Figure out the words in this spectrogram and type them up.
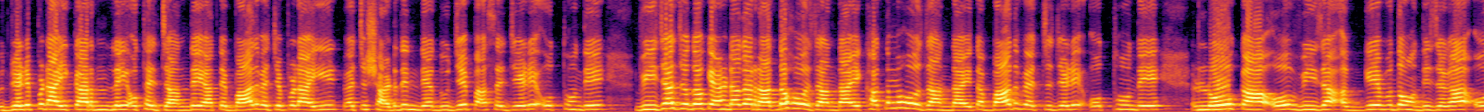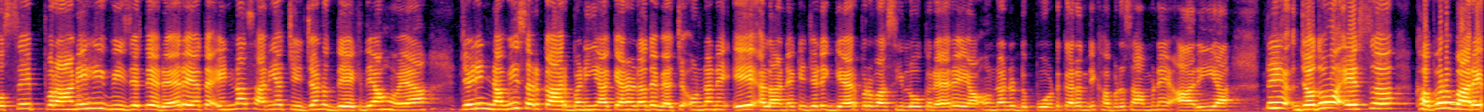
ਜਿਹੜੇ ਪੜ੍ਹਾਈ ਕਰਨ ਲਈ ਉੱਥੇ ਜਾਂਦੇ ਆ ਤੇ ਬਾਅਦ ਵਿੱਚ ਪੜ੍ਹਾਈ ਵਿੱਚ ਛੱਡ ਦਿੰਦੇ ਆ ਦੂਜੇ ਪਾਸੇ ਜਿਹੜੇ ਉੱਥੋਂ ਦੇ ਵੀਜ਼ਾ ਜਦੋਂ ਕੈਨੇਡਾ ਦਾ ਰੱਦ ਹੋ ਜਾਂਦਾ ਏ ਖਤਮ ਹੋ ਜਾਂਦਾ ਏ ਤਾਂ ਬਾਅਦ ਵਿੱਚ ਜਿਹੜੇ ਉੱਥੋਂ ਦੇ ਲੋਕ ਆ ਉਹ ਵੀਜ਼ਾ ਅੱਗੇ ਵਧਾਉਣ ਦੀ ਜਗ੍ਹਾ ਉਸੇ ਪੁਰਾਣੇ ਹੀ ਵੀਜ਼ੇ ਤੇ ਰਹਿ ਰਹੇ ਆ ਤਾਂ ਇਹਨਾਂ ਸਾਰੀਆਂ ਚੀਜ਼ਾਂ ਨੂੰ ਦੇਖਦਿਆਂ ਹੋਇਆਂ ਜਿਹੜੀ ਨਵੀਂ ਸਰਕਾਰ ਬਣੀ ਆ ਕੈਨੇਡਾ ਦੇ ਵਿੱਚ, ਉਹਨਾਂ ਨੇ ਇਹ ਐਲਾਨਿਆ ਕਿ ਜਿਹੜੇ ਗੈਰ ਪ੍ਰਵਾਸੀ ਲੋਕ ਰਹਿ ਰਹੇ ਆ, ਉਹਨਾਂ ਨੂੰ ਡਿਪੋਰਟ ਕਰਨ ਦੀ ਖਬਰ ਸਾਹਮਣੇ ਆ ਰਹੀ ਆ। ਤੇ ਜਦੋਂ ਇਸ ਖਬਰ ਬਾਰੇ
